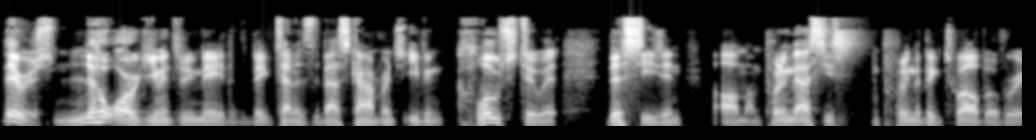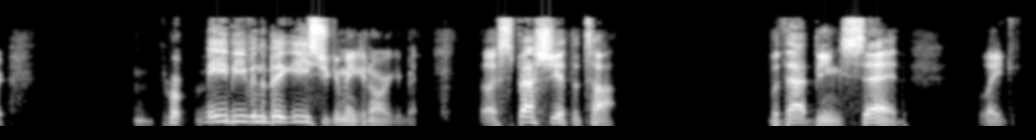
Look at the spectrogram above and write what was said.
There is no argument to be made that the Big Ten is the best conference, even close to it this season. Um, I'm putting the SEC, I'm putting the Big 12 over it. Maybe even the Big East, you can make an argument, especially at the top. With that being said, like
